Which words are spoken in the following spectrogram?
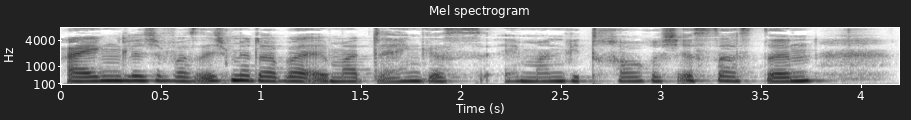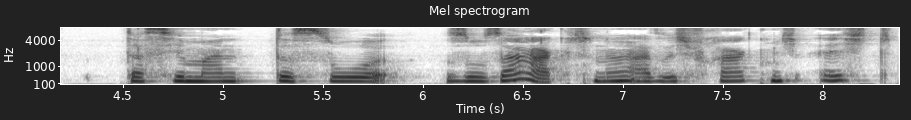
eigentliche, was ich mir dabei immer denke, ist, ey Mann, wie traurig ist das denn, dass jemand das so so sagt. Ne? Also ich frage mich echt,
